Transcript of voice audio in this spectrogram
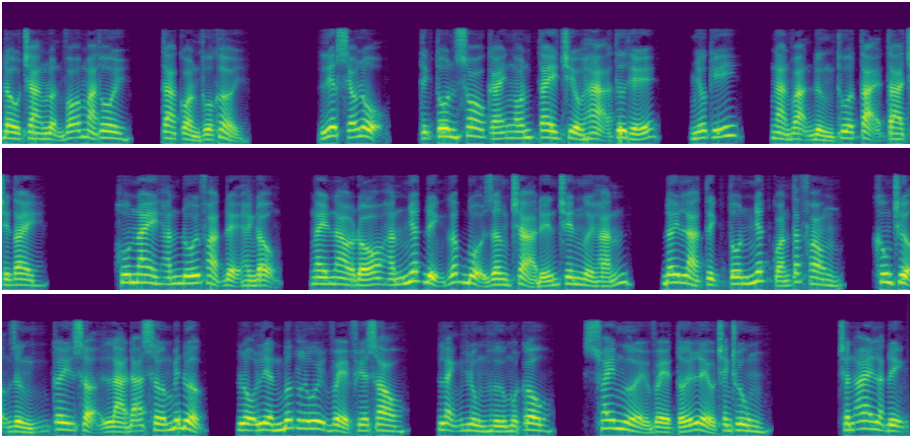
đầu chàng luận võ mà thôi, ta còn thua khởi. Liếc xéo lộ, tịch tôn so cái ngón tay chiều hạ tư thế, nhớ kỹ, ngàn vạn đừng thua tại ta trên tay. Hôm nay hắn đối phạt đệ hành động, ngày nào đó hắn nhất định gấp bội dâng trả đến trên người hắn, đây là tịch tôn nhất quán tác phong, không trượng rừng cây sợ là đã sớm biết được, lộ liền bước lui về phía sau, lạnh lùng hứ một câu, xoay người về tới lều tranh trung. Trần ai lạc định,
